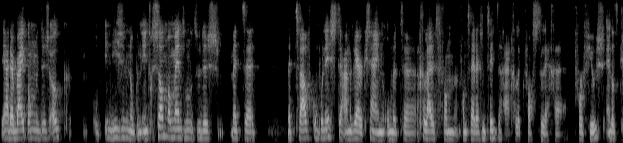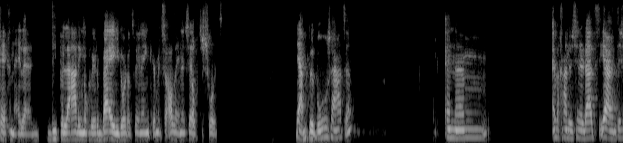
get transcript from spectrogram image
ja, daarbij kwam het dus ook op, in die zin op een interessant moment, omdat we dus met, uh, met twaalf componisten aan het werk zijn om het uh, geluid van, van 2020 eigenlijk vast te leggen voor Fuse. En dat kreeg een hele diepe lading nog weer erbij, doordat we in één keer met z'n allen in eenzelfde soort ja, bubbel zaten. En um, en we gaan dus inderdaad, ja, het is,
